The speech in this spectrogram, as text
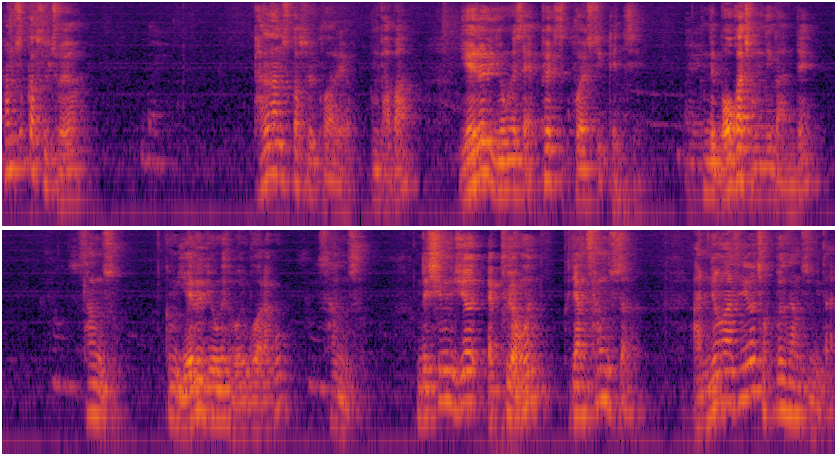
함수값을 줘요. 네. 다른 함수값을 구하래요. 그럼 봐봐. 얘를 이용해서 fx 구할 수 있겠지. 네. 근데 뭐가 정리가 안 돼? 상수. 상수. 그럼 얘를 이용해서 뭘 구하라고? 상수. 근데 심지어 f0은 그냥 상수잖아. 안녕하세요. 적분상수입니다.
